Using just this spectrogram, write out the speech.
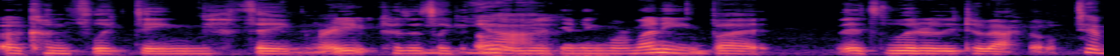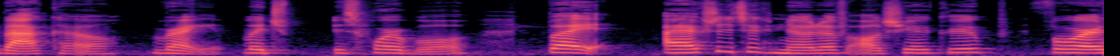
a conflicting thing, right? Because it's like, oh, yeah. oh, you're getting more money, but it's literally tobacco. Tobacco, right, which is horrible. But I actually took note of Altria Group for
